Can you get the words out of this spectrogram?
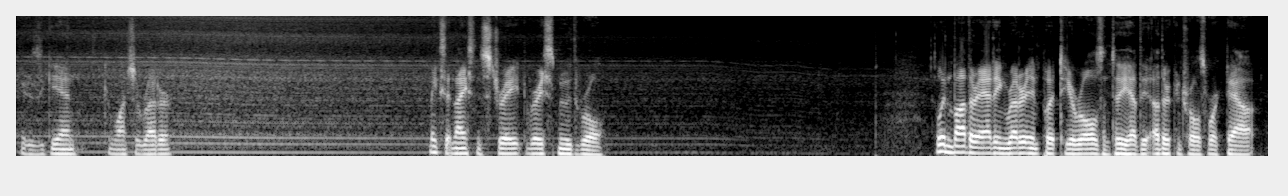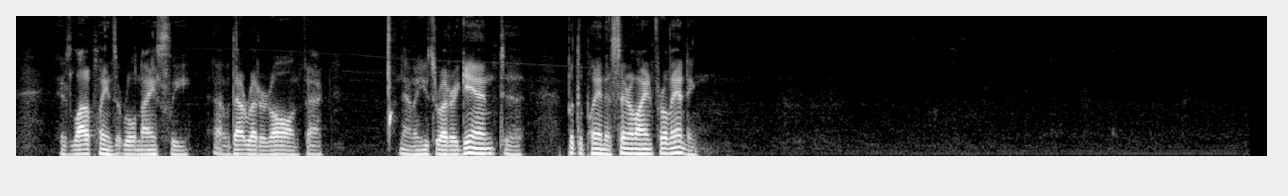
Here it is again. You can watch the rudder. Makes it nice and straight, very smooth roll. I wouldn't bother adding rudder input to your rolls until you have the other controls worked out. There's a lot of planes that roll nicely uh, without rudder at all, in fact. Now I'm going to use the rudder again to put the plane in the center line for a landing.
